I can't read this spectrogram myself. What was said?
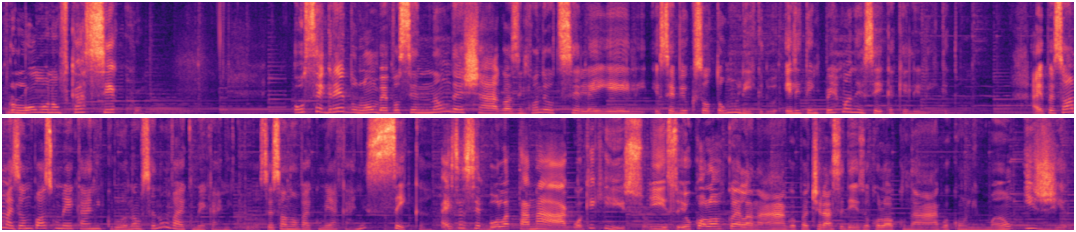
para o lombo não ficar seco? O segredo do lombo é você não deixar água assim. Quando eu selei ele, você viu que soltou um líquido. Ele tem que permanecer com aquele líquido. Aí o pessoal, ah, mas eu não posso comer carne crua. Não, você não vai comer carne crua. Você só não vai comer a carne seca. Essa cebola tá na água. O que, que é isso? Isso, eu coloco ela na água para tirar a acidez. Eu coloco na água com limão e gelo.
